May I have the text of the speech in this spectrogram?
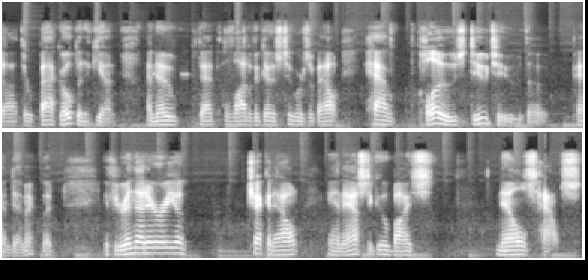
uh, they're back open again. I know that a lot of the ghost tours about have closed due to the pandemic, but if you're in that area, check it out and ask to go by Nell's house.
